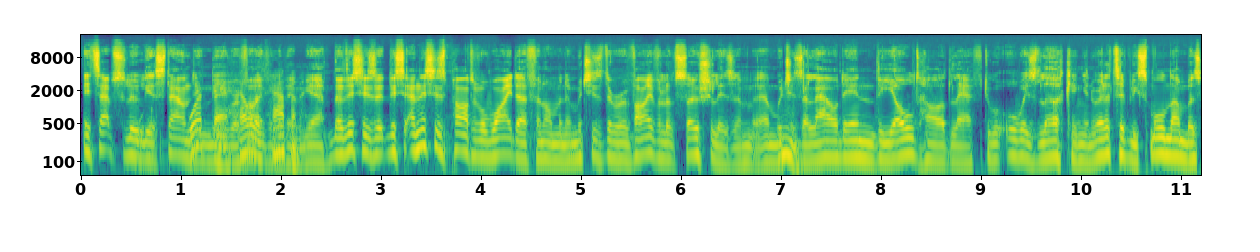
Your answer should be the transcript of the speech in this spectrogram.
It's absolutely astounding the, the revival of him. Yeah, this is a, this, and this is part of a wider phenomenon, which is the revival of socialism, um, which mm. has allowed in the old hard left, who were always lurking in relatively small numbers.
